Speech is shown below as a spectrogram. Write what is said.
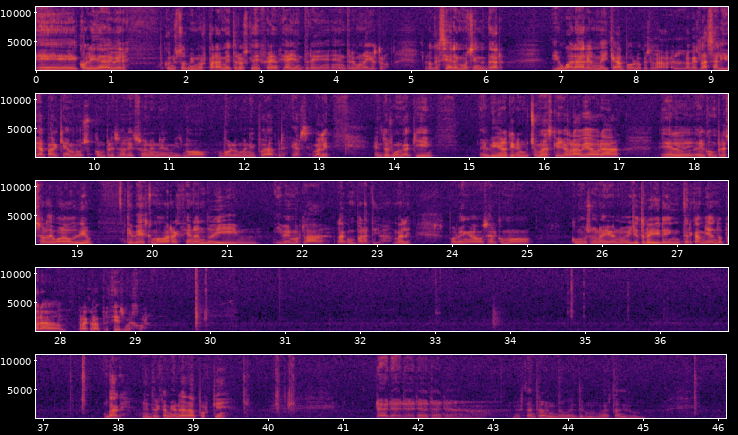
Eh, con la idea de ver con estos mismos parámetros qué diferencia hay entre, entre uno y otro. Lo que sí haremos es intentar igualar el make-up o lo que, es la, lo que es la salida para que ambos compresores suenen en el mismo volumen y pueda apreciarse, ¿vale? Entonces, bueno, aquí el vídeo no tiene mucho más, que yo grabe ahora el, compresor de buen audio, que veáis cómo va reaccionando y, vemos la, comparativa, ¿vale? Pues venga, vamos a ver cómo, cómo suena yo uno y otro iré intercambiando para, para que lo apreciéis mejor. Vale, no intercambio nada porque... No está entrando el drum, no está el drum.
